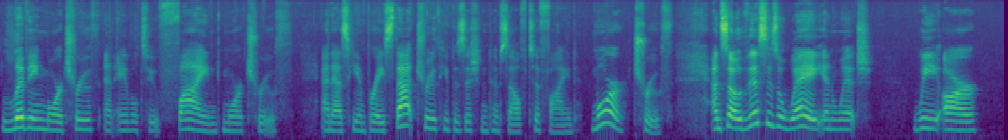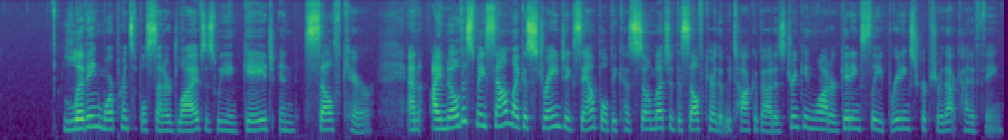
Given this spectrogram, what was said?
living more truth and able to find more truth And as he embraced that truth, he positioned himself to find more truth. And so, this is a way in which we are living more principle centered lives as we engage in self care. And I know this may sound like a strange example because so much of the self care that we talk about is drinking water, getting sleep, reading scripture, that kind of thing.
